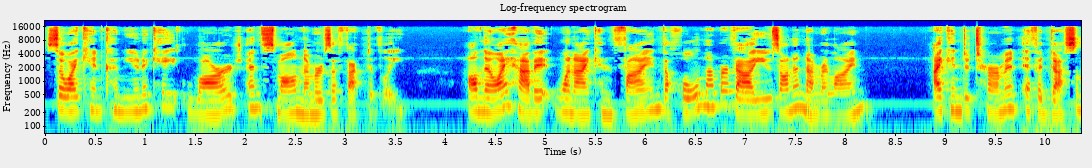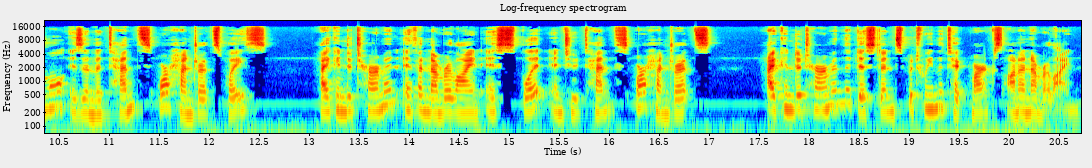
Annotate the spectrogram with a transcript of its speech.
so I can communicate large and small numbers effectively. I'll know I have it when I can find the whole number values on a number line. I can determine if a decimal is in the tenths or hundredths place. I can determine if a number line is split into tenths or hundredths. I can determine the distance between the tick marks on a number line.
